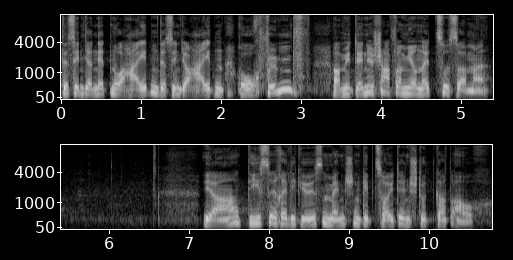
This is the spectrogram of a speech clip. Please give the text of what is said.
Das sind ja nicht nur Heiden, das sind ja Heiden hoch fünf. Aber mit denen schaffen wir nicht zusammen. Ja, diese religiösen Menschen gibt es heute in Stuttgart auch.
